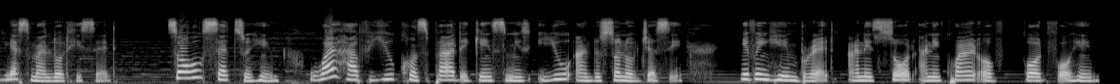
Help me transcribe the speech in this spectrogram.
Yes, my lord, he said. Saul said to him, Why have you conspired against me, you and the son of Jesse, giving him bread and a sword and inquiring of God for him,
